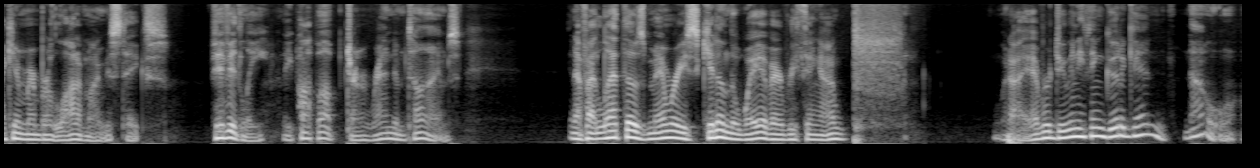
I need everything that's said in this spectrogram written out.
I can remember a lot of my mistakes vividly. They pop up during random times. And if I let those memories get in the way of everything, I would I ever do anything good again? No.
